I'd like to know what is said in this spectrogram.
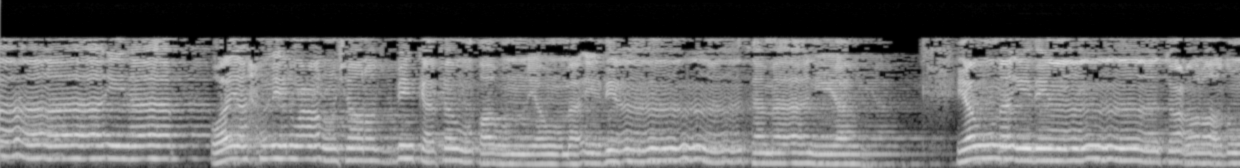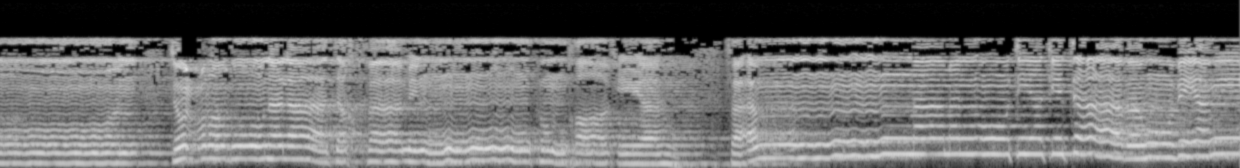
ويحمل عرش ربك فوقهم يومئذ ثمانية. يومئذ تعرضون. تعرضون لا تخفى منكم خافية. فأما من أوتي كتابه بيمينه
